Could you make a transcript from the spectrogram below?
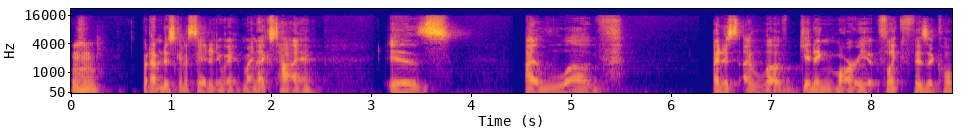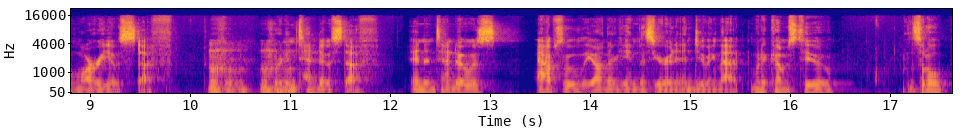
Mm-hmm. but I'm just gonna say it anyway. My next high is I love. I just I love getting Mario like physical Mario stuff Mm-hmm. or Nintendo stuff, and Nintendo was absolutely on their game this year in, in doing that. When it comes to this little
